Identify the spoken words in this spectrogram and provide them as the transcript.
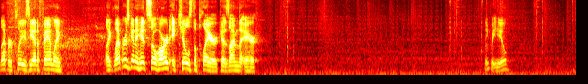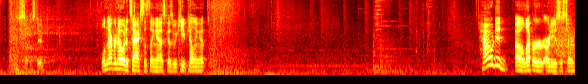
Leper, please, he had a family. Like, Leper's gonna hit so hard, it kills the player, because I'm the heir. I think we heal. Stun this dude. We'll never know what attacks this thing has, because we keep killing it. How did... Oh, Leper already used his turn.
